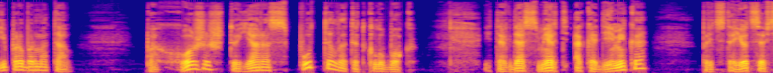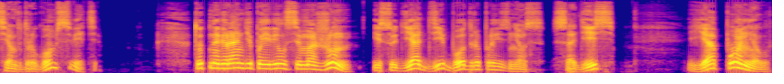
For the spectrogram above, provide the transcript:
и пробормотал. Похоже, что я распутал этот клубок. И тогда смерть академика предстает совсем в другом свете. Тут на веранде появился Мажун, и судья Ди бодро произнес «Садись». Я понял,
